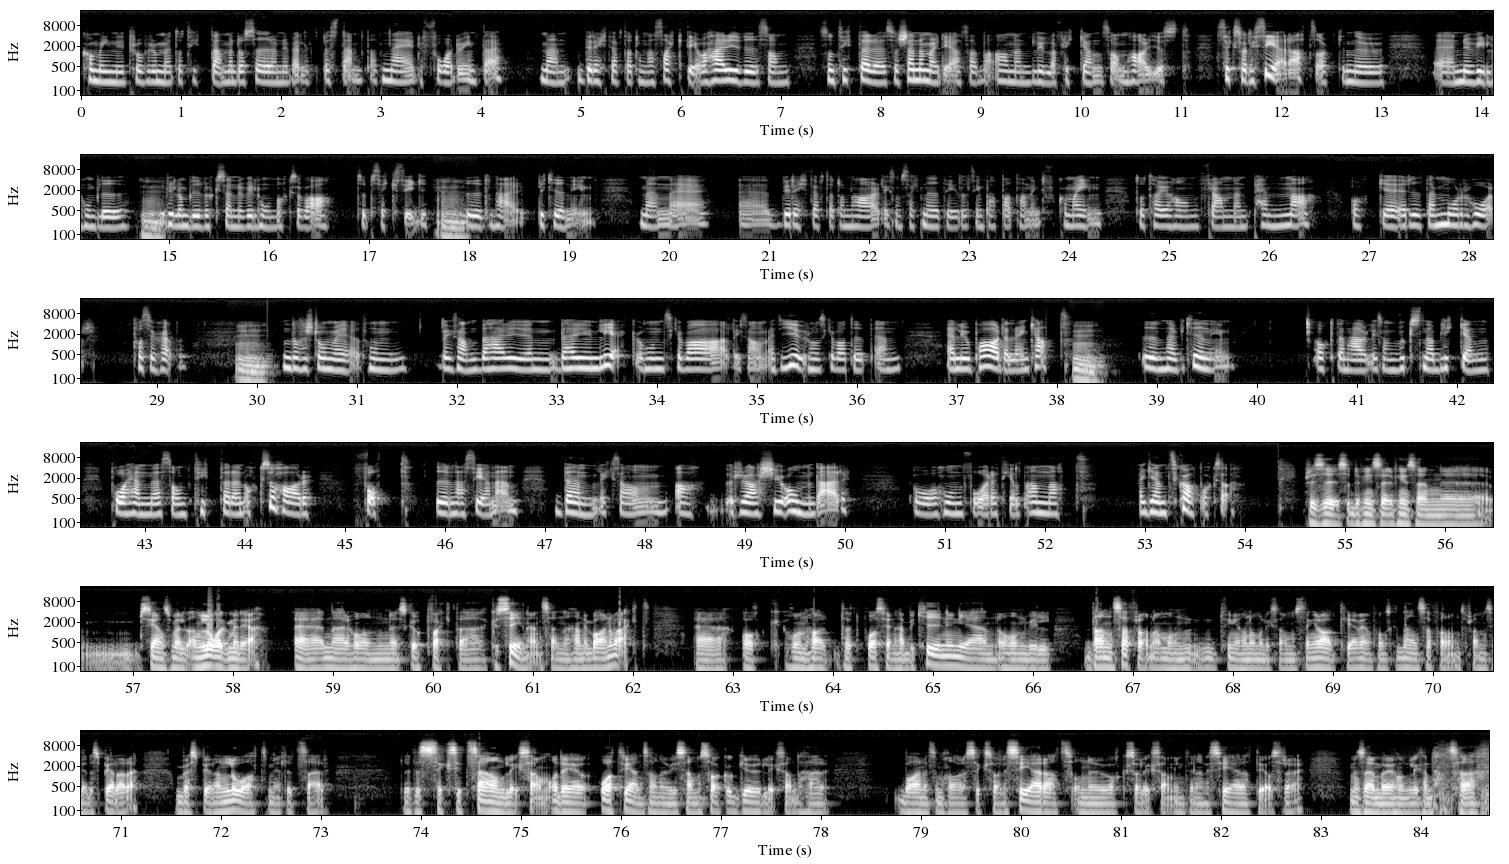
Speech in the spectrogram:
komma in i provrummet och titta men då säger hon ju väldigt bestämt att nej det får du inte. Men direkt efter att hon har sagt det och här är ju vi som, som tittare så känner man ju det, så här, bara, ja men lilla flickan som har just sexualiserats och nu, eh, nu vill hon bli, Mm. vill hon bli vuxen, nu vill hon också vara typ sexig Mm. i den här bikinin. Men eh, eh, direkt efter att hon har liksom sagt nej till sin pappa att han inte får komma in då tar ju hon fram en penna och eh, ritar morrhår på sig själv. Mm. Då förstår man ju att hon liksom, det här är ju en, det här är en lek och hon ska vara liksom ett djur, hon ska vara typ en, en leopard eller en katt Mm. i den här bikinin. Och den här liksom vuxna blicken på henne som tittaren också har fått i den här scenen. Den liksom, ja, rör sig ju om där. Och hon får ett helt annat agentskap också. Precis, det finns, det finns en eh, scen som är väldigt analog med det. Eh, när hon ska uppvakta kusinen sen när han är barnvakt. Eh, och hon har tagit på sig den här bikinin igen och hon vill dansa för honom. Hon tvingar honom att liksom stänga av tvn för hon ska dansa för honom, fram en CD-spelare. Och börjar spela en låt med ett lite så här lite sexigt sound liksom. Och det är återigen så hamnar vi i samma sak. Och gud liksom det här barnet som har sexualiserats och nu också liksom internaliserat det och sådär. Men sen börjar hon liksom dansa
